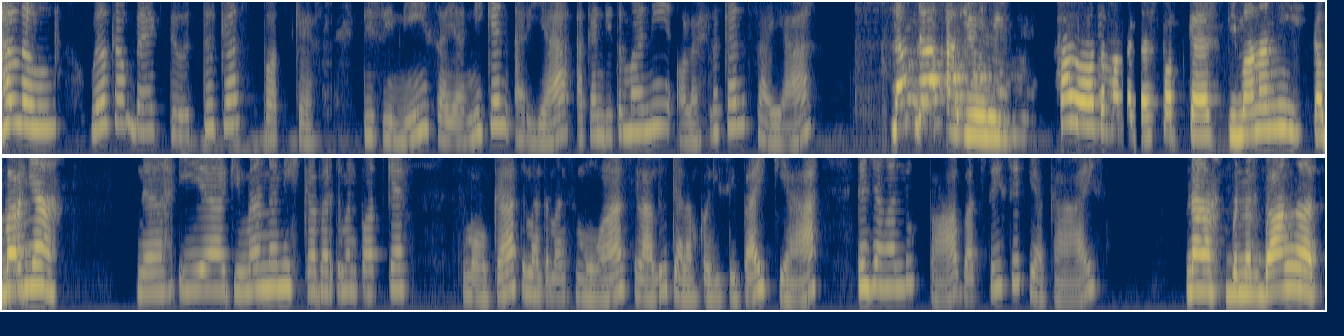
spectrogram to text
Halo, welcome back to Tegas Podcast. Di sini saya Niken Arya akan ditemani oleh rekan saya Nanda Ayu. Halo teman Tegas Podcast, gimana nih kabarnya? Nah, iya, gimana nih kabar teman podcast? Semoga teman-teman semua selalu dalam kondisi baik ya. Dan jangan lupa buat stay safe ya guys. Nah, bener banget.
